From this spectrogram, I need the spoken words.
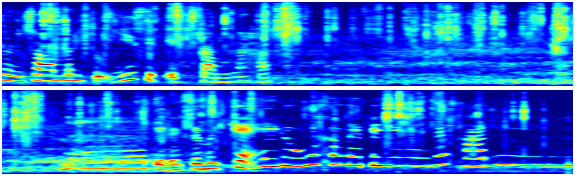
หนึ่งซองบรรจุ21กรัมนะคะเดี๋ยวเราจะมาแกะให้ดูว่าข้างในเป็นยังไงนะคะนี่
